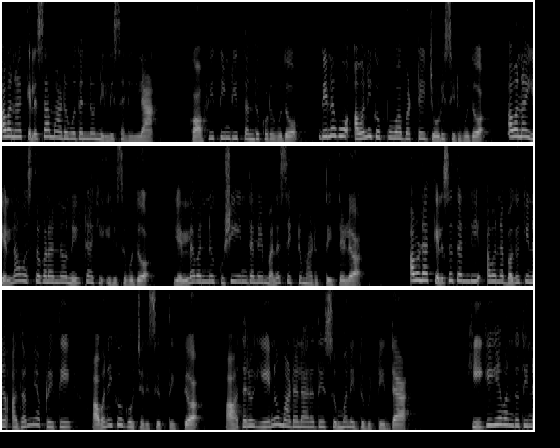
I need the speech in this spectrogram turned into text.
ಅವನ ಕೆಲಸ ಮಾಡುವುದನ್ನು ನಿಲ್ಲಿಸಲಿಲ್ಲ. ಕಾಫಿ ತಿಂಡಿ ತಂದುಕೊಡುವುದು, ದಿನವೂ ಅವನಿಗೊಪ್ಪುವ ಬಟ್ಟೆ ಜೋಡಿಸಿಡುವುದು, ಅವನ ಎಲ್ಲ ವಸ್ತುಗಳನ್ನು ನೀಟಾಗಿ ಇರಿಸುವುದು ಎಲ್ಲವನ್ನೂ ಖುಷಿಯಿಂದಲೇ ಮನಸ್ಸಿಟ್ಟು ಮಾಡುತ್ತಿದ್ದಳು. ಅವಳ ಕೆಲಸದಲ್ಲಿ ಅವನ ಬಗೆಗಿನ ಅದಮ್ಯ ಪ್ರೀತಿ ಅವನಿಗೂ ಗೋಚರಿಸುತ್ತಿತ್ತು. ಆದರೂ ಏನೂ ಮಾಡಲಾರದೆ ಸುಮ್ಮನಿದ್ದು ಬಿಟ್ಟಿದ್ದ. ಹೀಗೆಯೇ ಒಂದು ದಿನ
